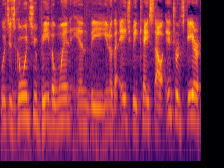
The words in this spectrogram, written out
which is going to be the one in the, you know, the HBK style entrance gear,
